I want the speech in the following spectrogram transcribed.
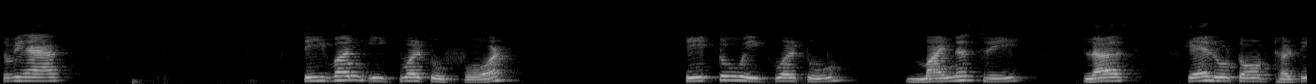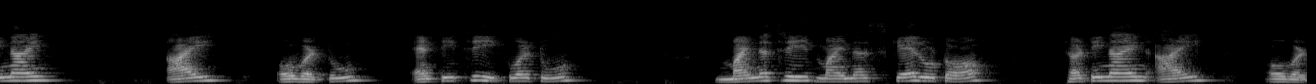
so we have t1 equal to 4 t2 equal to minus 3 plus square root of 39 i over 2 and t3 equal to minus 3 minus square root of 39i over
